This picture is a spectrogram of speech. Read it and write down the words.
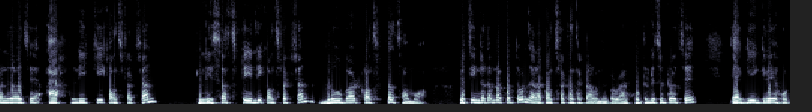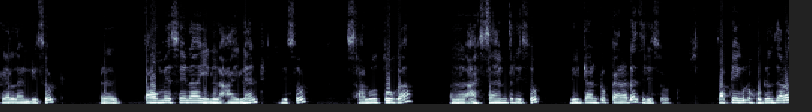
মানে দেওয়া আহ লিকি কনস্ট্রাকশন লিসা স্টেলি construction Blue Bird construction Samoa এই তিনটাতে আপনারা করতে পারেন, যারা কনস্ট্রাকশন সেক্টর আবেদন করবেন। আর হোটেল রিসোর্ট রয়েছে Aggie Grey hotel and resort Taumeasina island resort Saletoga sand resort return to paradise resort তো আপনি এগুলো হোটেল যারা,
